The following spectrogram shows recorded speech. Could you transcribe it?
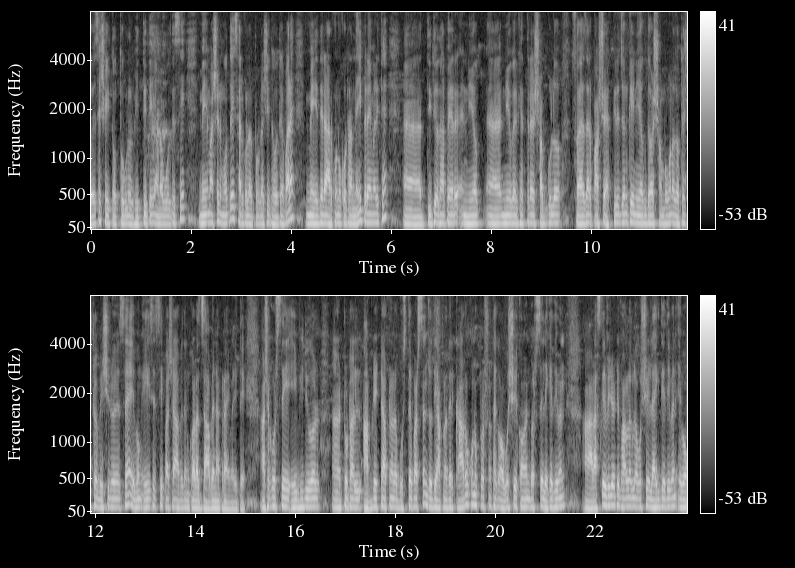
রয়েছে, সেই তথ্যগুলোর ভিত্তিতেই আমরা বলতেছি মে মাসের মধ্যেই সার্কুলার প্রকাশিত হতে পারে। মেয়েদের আর কোনো কোটা নেই প্রাইমারিতে তৃতীয় ধাপের নিয়োগ নিয়োগের ক্ষেত্রে সবগুলো ছয় হাজার পাঁচশো একত্রিশ জনকেই নিয়োগ দেওয়ার সম্ভাবনা যথেষ্ট বেশি রয়েছে এবং এইচএসসি পাশে আবেদন করা যাবে না প্রাইমারিতে আশা করছি এই ভিডিওর টোটাল আপডেটটা আপনারা বুঝতে পারছেন। যদি আপনাদের কারও কোনো প্রশ্ন থাকে অবশ্যই কমেন্ট বক্সে লিখে দিবেন। আর আজকের ভিডিওটি ভালো লাগলে অবশ্যই লাইক দিয়ে দিবেন এবং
